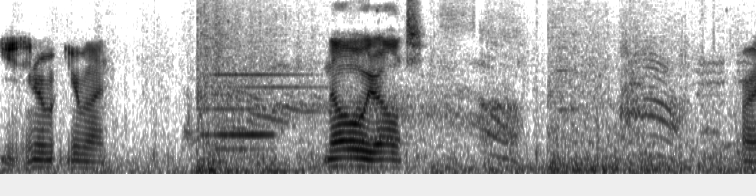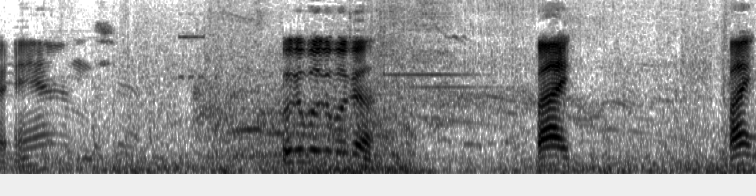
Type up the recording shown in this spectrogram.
You're, you're mine. No, we don't. Alright, and... Booga booga booga! Bye! Bye!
